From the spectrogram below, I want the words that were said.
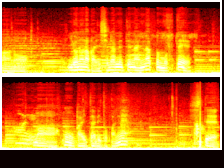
あの世の中に知られてないなと思って、はい。まあ本書いたりとかねして。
